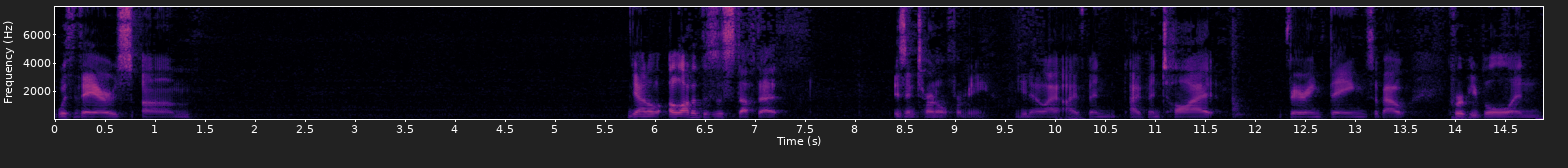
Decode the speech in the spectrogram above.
with theirs. Um, yeah, a lot of this is stuff that is internal for me. You know, I, I've been I've been taught varying things about queer people, and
